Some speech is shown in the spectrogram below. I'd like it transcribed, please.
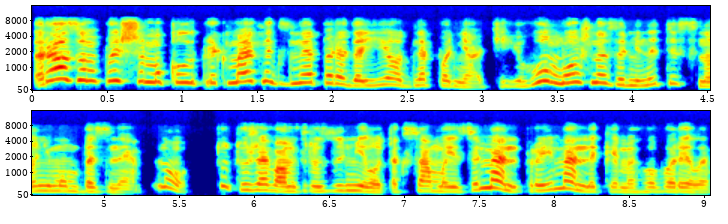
Разом пишемо, коли прикметник з не передає одне поняття. Його можна замінити синонімом без не. Ну, тут уже вам зрозуміло, так само і з імен, про іменники ми говорили.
